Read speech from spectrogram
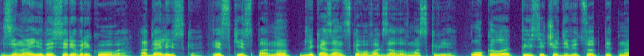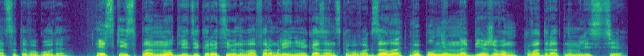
Зинаида Серебрякова, Адалиска. Эскиз панно для Казанского вокзала в Москве. Около 1915 года. Эскиз панно для декоративного оформления Казанского вокзала выполнен на бежевом квадратном листе.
